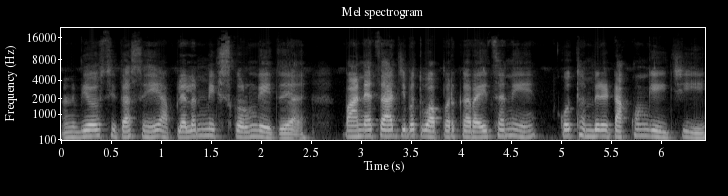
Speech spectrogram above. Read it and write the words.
आणि व्यवस्थित असं हे आपल्याला मिक्स करून घ्यायचं आहे. पाण्याचा अजिबात वापर करायचा नाही. कोथिंबीर टाकून घ्यायची.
